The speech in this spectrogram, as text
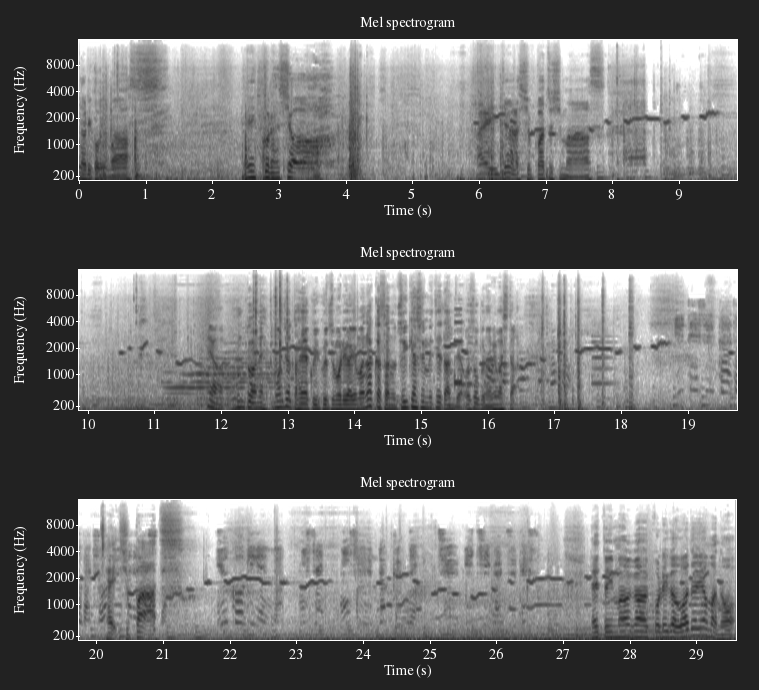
乗り込みます。えいこらしょはいじゃあ出発します。いや本当はねもうちょっと早く行くつもりが今中さんのツイキャス見てたんで遅くなりました。はい出発。えっと、今が、これが和田山の、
